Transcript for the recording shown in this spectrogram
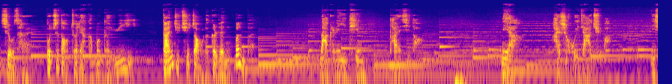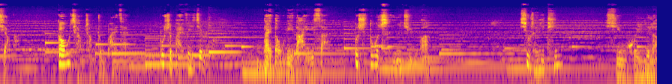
秀才不知道这两个梦的寓意，赶紧去找了个人问问。那个人一听，叹息道：“你呀，还是回家去吧。你想啊，高墙上种白菜，不是白费劲儿吗？”戴斗笠打雨伞，不是多此一举吗？秀才一听，心灰意冷，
